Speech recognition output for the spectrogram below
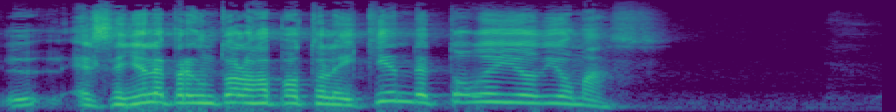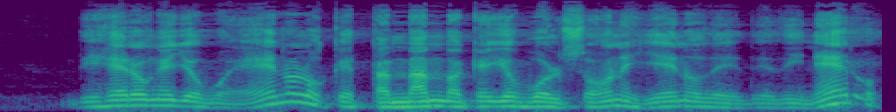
el Señor le preguntó a los apóstoles, ¿y quién de todos ellos dio más? Dijeron ellos, bueno, los que están dando aquellos bolsones llenos de, de dinero.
